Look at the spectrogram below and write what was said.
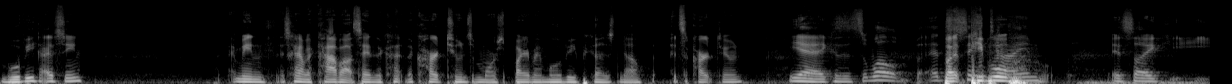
movie I've seen. I mean, it's kind of a cop out saying the the cartoon's a more Spider-Man movie because no, it's a cartoon. Yeah, because it's well, but at But the same people, time, it's like y-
